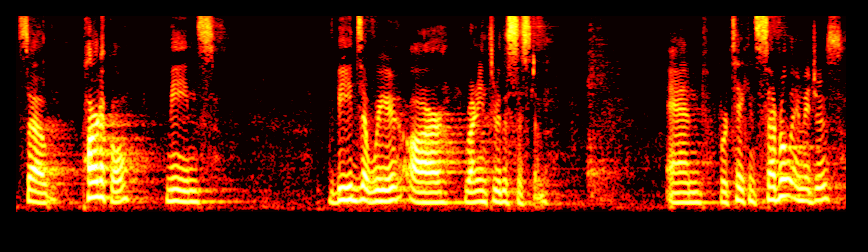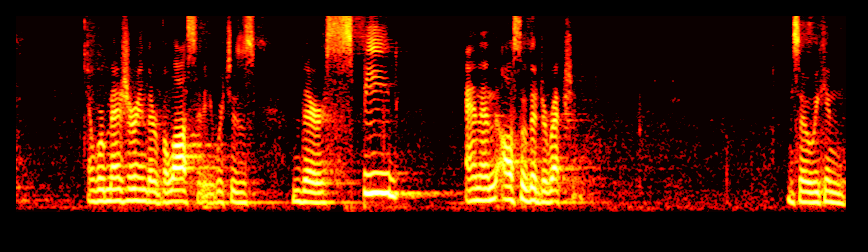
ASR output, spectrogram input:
So, particle means the beads that we are running through the system. And we're taking several images and we're measuring their velocity, which is their speed and then also their direction. And so we can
